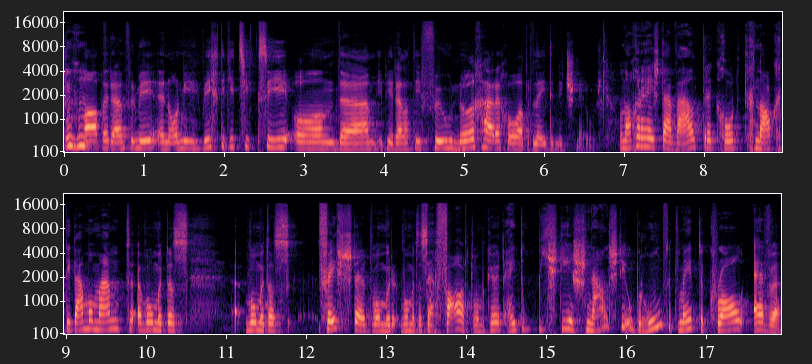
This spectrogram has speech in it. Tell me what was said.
Mhm. Aber ähm, für mich eine enorm wichtige Zeit gewesen und ähm, ich bin relativ viel näher gekommen, aber leider nicht schneller. Und nachher hast du den Weltrekord geknackt. In dem Moment, wo man das, wo man das feststellt, wo man, wo man das erfährt, wo man hört, hey, du bist die schnellste über 100 Meter Crawl ever.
